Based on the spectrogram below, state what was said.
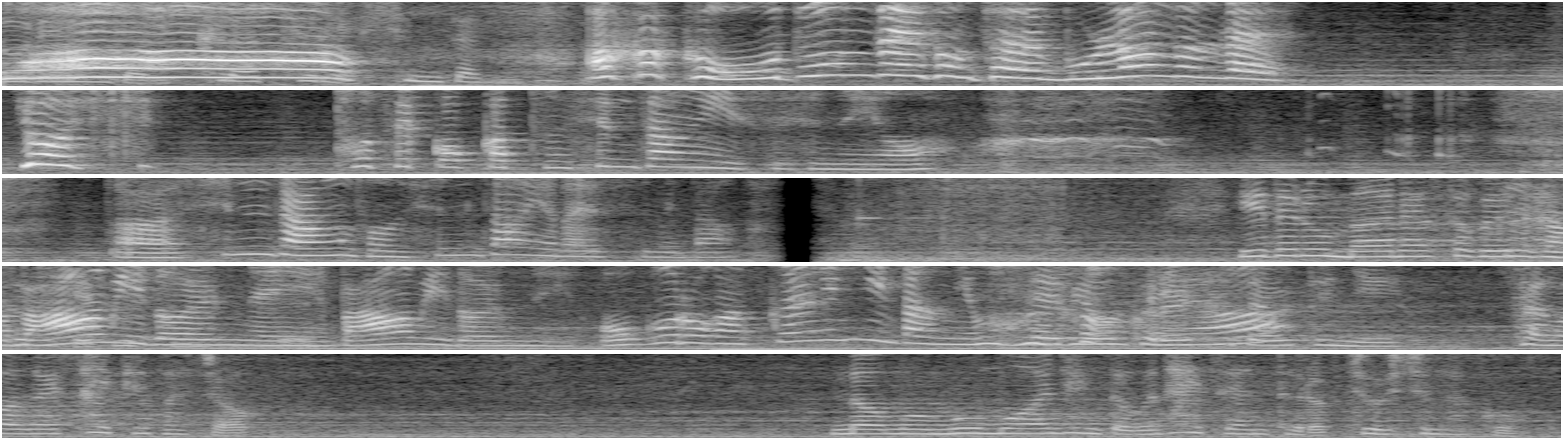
노래한 심장이었어. 아까 그 어두운 데에선 잘 몰랐는데 야씨 터질 것 같은 심장이 있으시네요. 자 심장 전 심장이라 했습니다. 이대로 만화석을 그러니까 가져오게 마음이 될수 넓네. 있지. 마음이 넓네. 어그로가 끌립니다님 어서 오세요. 찾아올 테니 상황을 살펴봐줘. 너무 무모한 행동은 하지 않도록 조심하고.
